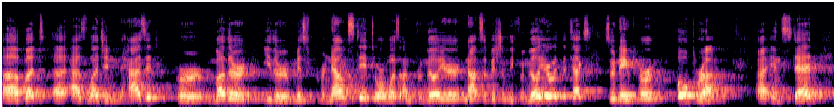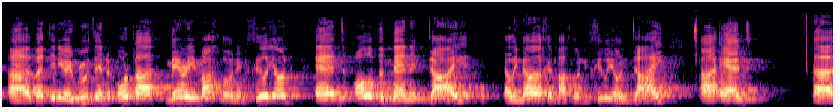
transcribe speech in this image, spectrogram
Uh, but uh, as legend has it, her mother either mispronounced it or was unfamiliar, not sufficiently familiar with the text, so named her Oprah. Uh, instead. Uh, but anyway, Ruth and Orpah marry Machlon and Chilion, and all of the men die. Elimelech and Machlon and Chilion die, uh, and uh,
